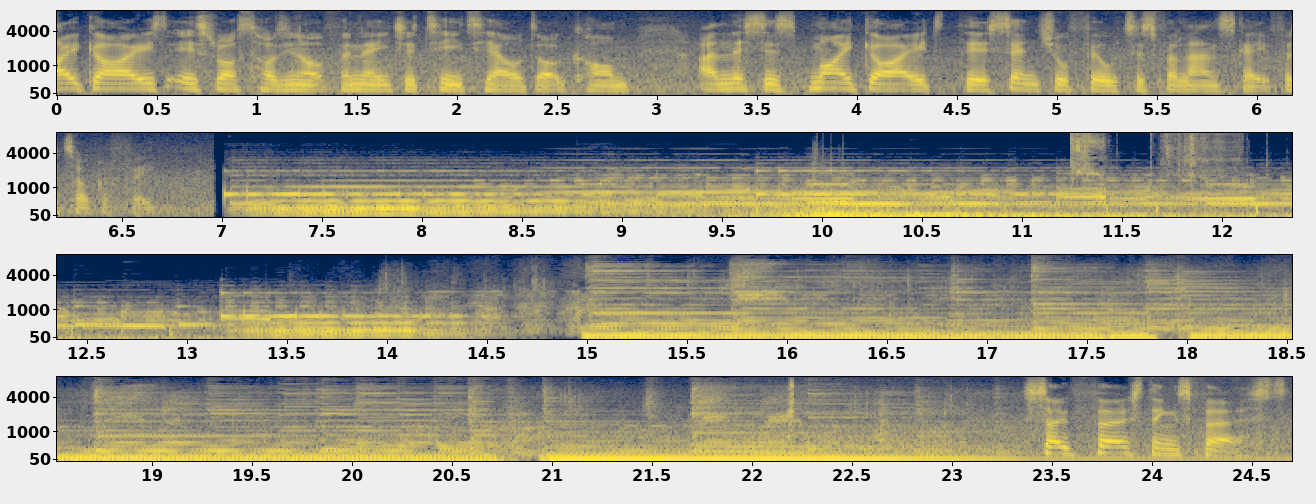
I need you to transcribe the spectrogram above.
Hi guys, it's Ross Hoddinott for naturettl.com and this is my guide, The Essential Filters for Landscape Photography. So first things first,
